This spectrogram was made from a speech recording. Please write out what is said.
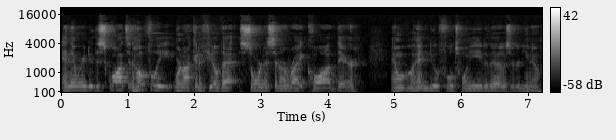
And then we're gonna do the squats, and hopefully we're not gonna feel that soreness in our right quad there. And we'll go ahead and do a full 28 of those, or you know,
